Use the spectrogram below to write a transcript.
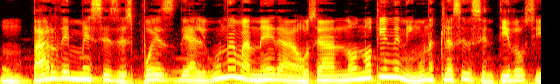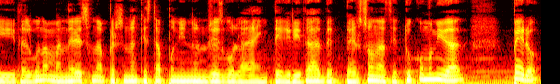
un par de meses después, de alguna manera, o sea, no, no tiene ninguna clase de sentido si de alguna manera es una persona que está poniendo en riesgo la integridad de personas de tu comunidad, pero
